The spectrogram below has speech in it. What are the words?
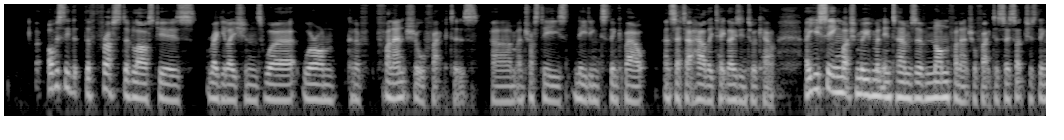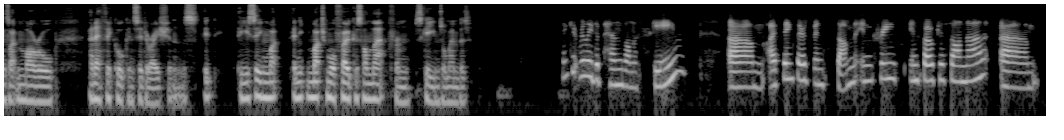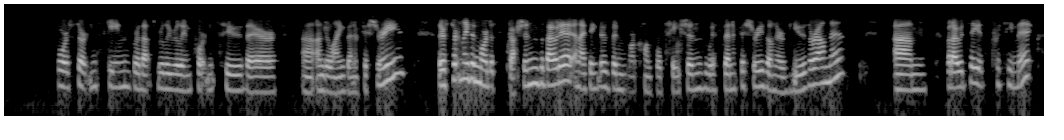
Obviously, the, the thrust of last year's regulations were were on kind of financial factors um, and trustees needing to think about and set out how they take those into account. Are you seeing much movement in terms of non-financial factors, so such as things like moral and ethical considerations? It, are you seeing much, any, much more focus on that from schemes or members? I think it really depends on the scheme. Um, I think there's been some increase in focus on that um, for certain schemes where that's really, really important to their uh, underlying beneficiaries. There's certainly been more discussions about it, and I think there's been more consultations with beneficiaries on their views around this. Um, but I would say it's pretty mixed.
